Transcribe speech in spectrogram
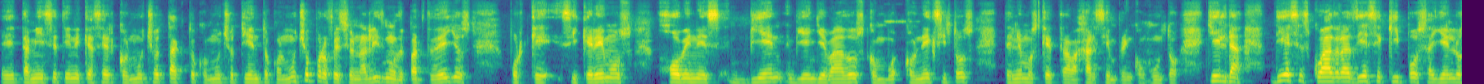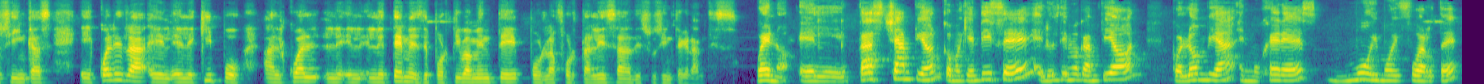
eh, también se tiene que hacer con mucho tacto, con mucho tiento, con mucho profesionalismo de parte de ellos, porque si queremos jóvenes bien, bien llevados, con, con éxitos, tenemos que trabajar siempre en conjunto. Gilda, 10 escuadras, 10 equipos allá en los Incas. Eh, ¿Cuál es la, el equipo al cual le, temes deportivamente por la fortaleza de sus integrantes? Bueno, el past champion, como quien dice, el último campeón, Colombia en mujeres, muy, muy fuerte.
